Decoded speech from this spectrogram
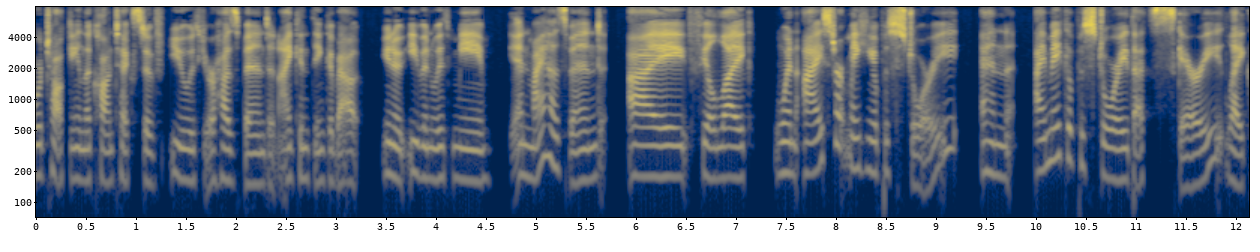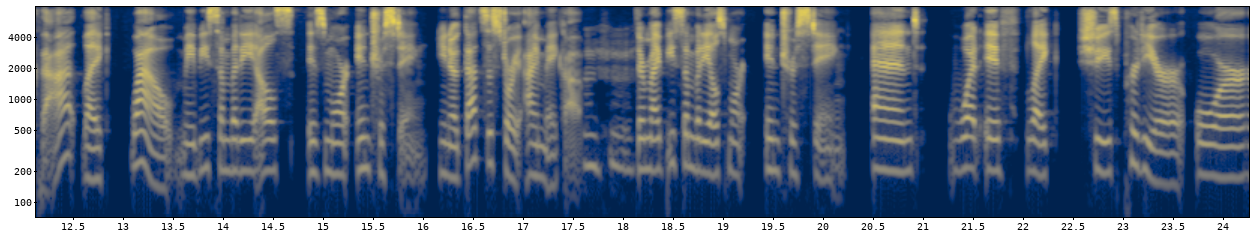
we're talking in the context of you with your husband, and I can think about, you know, even with me and my husband, I feel like when I start making up a story and I make up a story that's scary like that, like, wow, maybe somebody else is more interesting. You know, that's the story I make up. Mm-hmm. There might be somebody else more interesting. And what if, like, she's prettier or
